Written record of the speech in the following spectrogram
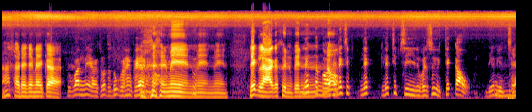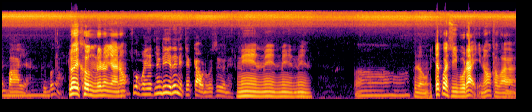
อะถ้าได้จังไดก็ทุกวันนี้วัสดุก็แพงๆเนาะแม่นแม่นแม่นเล็กลาก็ขึ้นเป็นเล็กแตะกอนเนาะเล็ก10เล็กเล็ก14นี่เพิ่นซื้อ79เดี๋ยวนี้แสนปลายอะคือเบิ่งเอาเลยครึ่งเลยเนาะยาเนาะช่วงก็เฮ็ดยังดีเลยนี่79นี่เพิ่นซื้อนี่แม่นแม่นแม่นแม่นป้าพี่น้องจักว่าสิบ่ได้เนาะคำว่าเอ่อ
